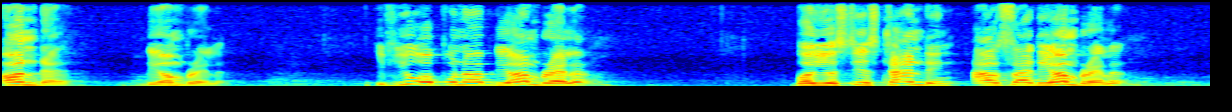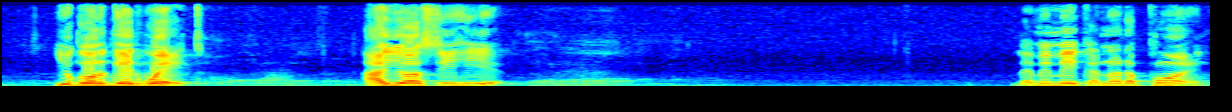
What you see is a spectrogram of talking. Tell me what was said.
under the umbrella. If you open up the umbrella, but you're still standing outside the umbrella, you're going to get wet. Are you all still here? Let me make another point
